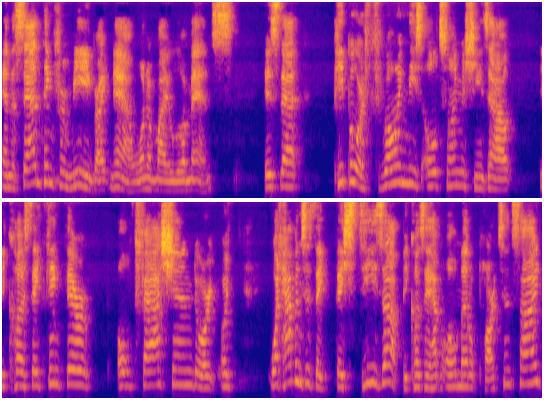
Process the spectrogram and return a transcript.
And the sad thing for me right now, one of my laments, is that people are throwing these old sewing machines out because they think they're old fashioned or, or what happens is they, they seize up because they have all metal parts inside,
